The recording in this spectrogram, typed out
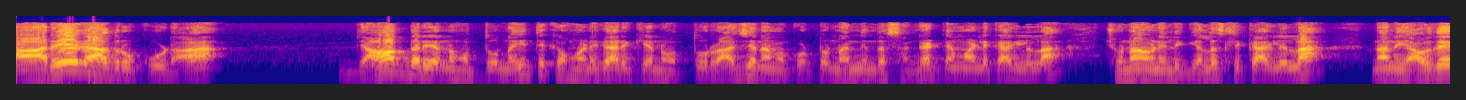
ಯಾರೇಗಾದರೂ ಕೂಡ ಜವಾಬ್ದಾರಿಯನ್ನು ಹೊತ್ತು, ನೈತಿಕ ಹೊಣೆಗಾರಿಕೆಯನ್ನು ಹೊತ್ತು ರಾಜೀನಾಮೆ ಕೊಟ್ಟು ನನ್ನಿಂದ ಸಂಘಟನೆ ಮಾಡಲಿಕ್ಕಾಗಲಿಲ್ಲ, ಚುನಾವಣೆಯಲ್ಲಿ ಗೆಲ್ಲಿಸ್ಲಿಕ್ಕಾಗಲಿಲ್ಲ, ನಾನು ಯಾವುದೇ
